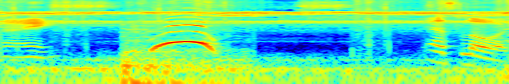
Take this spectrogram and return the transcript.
changed. Woo! Yes, Lord.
